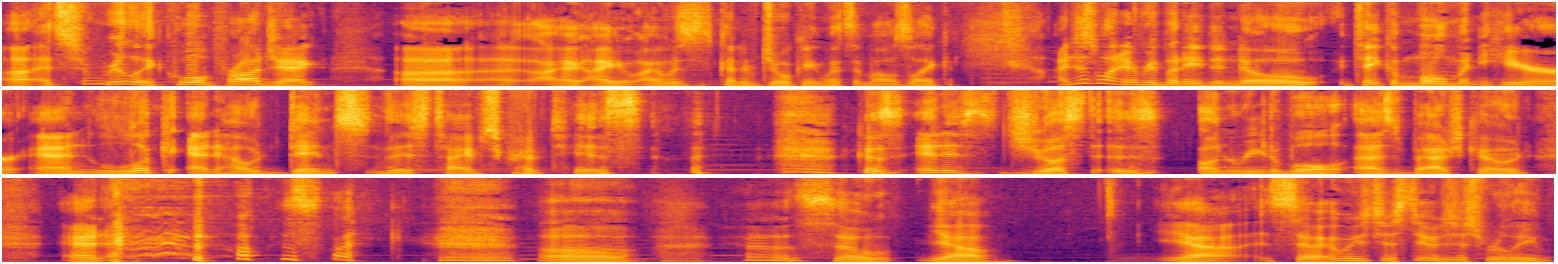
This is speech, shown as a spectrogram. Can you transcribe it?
Uh, it's a really cool project uh, I, I, I was kind of joking with him. I was like, I just want everybody to know, take a moment here and look at how dense this TypeScript is. Because it is just as unreadable as bash code. And I was like, oh, so yeah. Yeah. So it was just, it was just really,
